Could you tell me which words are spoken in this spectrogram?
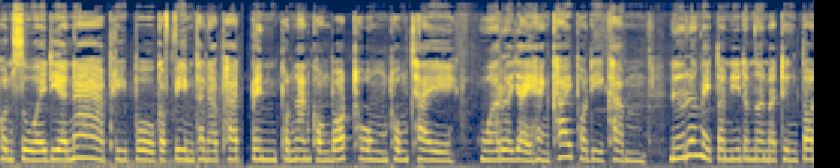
คนสวยเดียนาพรีโป กับฟิล์มธนาพัฒน์เป็นผลงานของบอสธงธงชัย หัวเรือใหญ่แห่งค่ายพอดีคำเนื้อเรื่องในตอนนี้ดำเนินมาถึงตอน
